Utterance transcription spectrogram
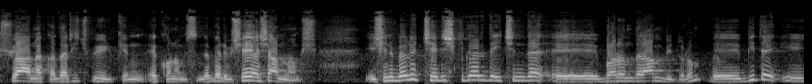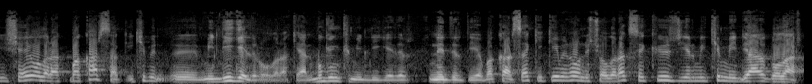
Şu ana kadar hiçbir ülkenin ekonomisinde böyle bir şey yaşanmamış. E, Şimdi böyle çelişkileri de içinde e, barındıran bir durum. E, bir de e, şey olarak bakarsak 2000 e, milli gelir olarak yani bugünkü milli gelir nedir diye bakarsak 2013 olarak 822 milyar dolar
